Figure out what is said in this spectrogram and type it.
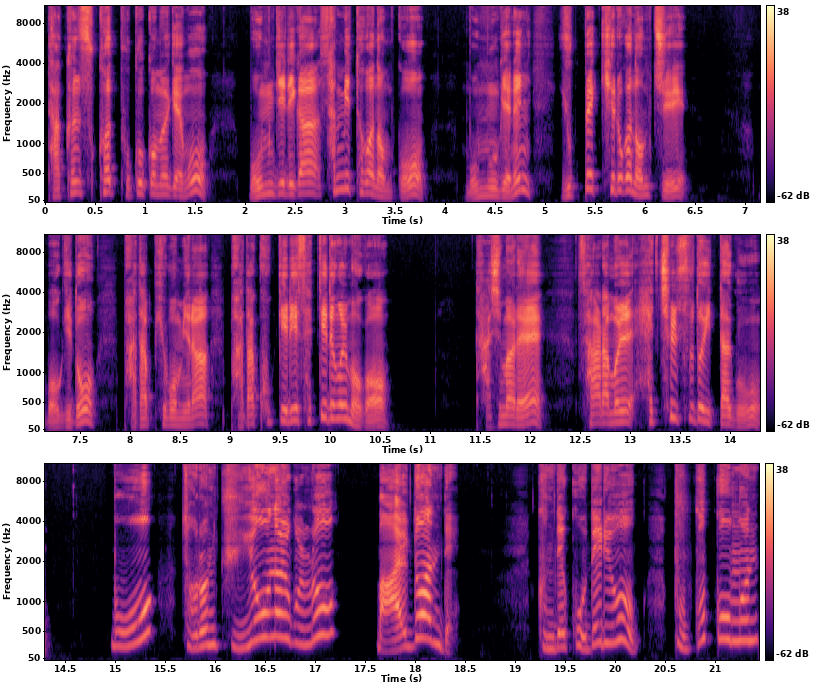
다 큰 수컷 북극곰의 경우 몸 길이가 3미터가 넘고 몸무게는 600kg가 넘지. 먹이도 바다 표범이나 바다 코끼리 새끼 등을 먹어. 다시 말해 사람을 해칠 수도 있다고. 뭐? 저런 귀여운 얼굴로? 말도 안 돼. 근데 고대륙, 북극곰은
